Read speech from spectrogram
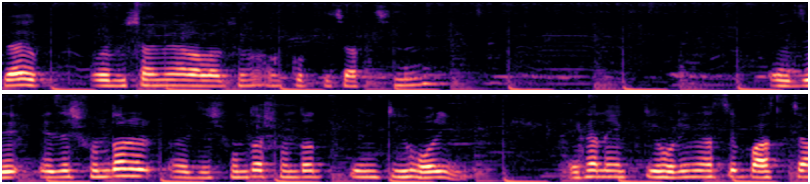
যাই হোক, ওই বিষয়ে আমি আর আলোচনা করতে চাচ্ছি না। এই যে এই যে সুন্দর, এই যে সুন্দর সুন্দর তিনটি হরিণ। এখানে একটি হরিণ আছে বাচ্চা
